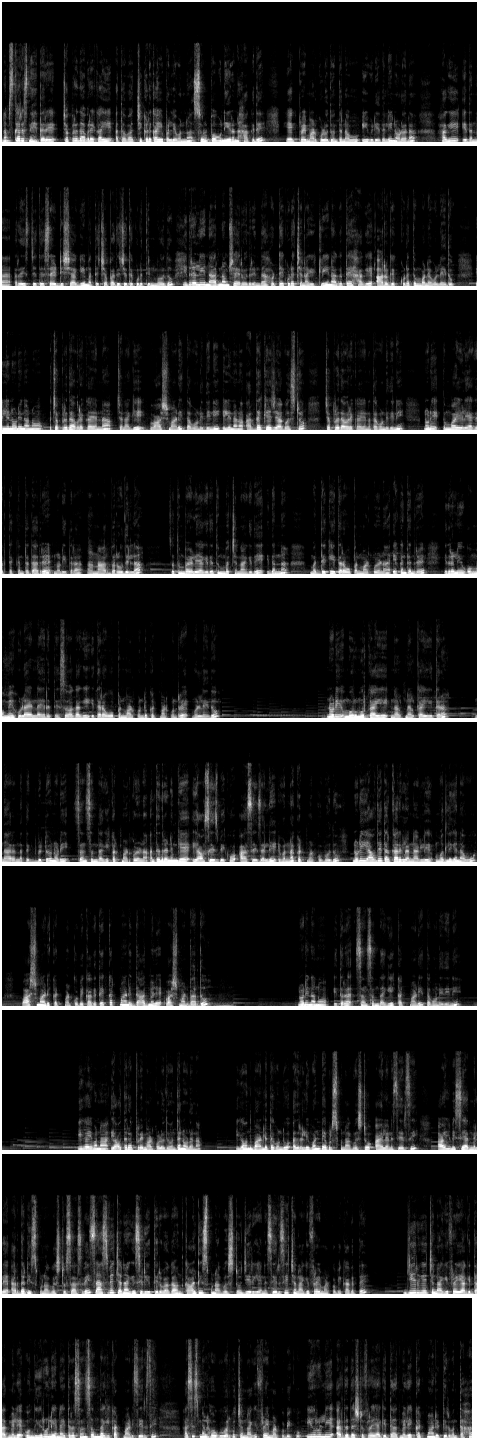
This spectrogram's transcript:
ನಮಸ್ಕಾರ ಸ್ನೇಹಿತರೆ ಚಪ್ರದ ಅವರೆಕಾಯಿ ಅಥವಾ ಚಿಕ್ಕಡಕಾಯಿ ಪಲ್ಯವನ್ನು ಸ್ವಲ್ಪವೂ ನೀರನ್ನು ಹಾಕದೆ ಹೇಗೆ ಫ್ರೈ ಮಾಡ್ಕೊಳ್ಳೋದು ಅಂತ ನಾವು ಈ ವಿಡಿಯೋದಲ್ಲಿ ನೋಡೋಣ. ಹಾಗೆ ಇದನ್ನು ರೈಸ್ ಜೊತೆ ಸೈಡ್ ಡಿಶ್ ಆಗಿ ಮತ್ತು ಚಪಾತಿ ಜೊತೆ ಕೂಡ ತಿನ್ಬೋದು. ಇದರಲ್ಲಿ ನಾರಿನಾಂಶ ಇರೋದ್ರಿಂದ ಹೊಟ್ಟೆ ಕೂಡ ಚೆನ್ನಾಗಿ ಕ್ಲೀನ್ ಆಗುತ್ತೆ, ಹಾಗೆ ಆರೋಗ್ಯಕ್ಕೆ ಕೂಡ ತುಂಬಾ ಒಳ್ಳೆಯದು ಇಲ್ಲಿ ನೋಡಿ ನಾನು ಚಪ್ರದ ಅವರೆಕಾಯನ್ನು ಚೆನ್ನಾಗಿ ವಾಶ್ ಮಾಡಿ ತಗೊಂಡಿದ್ದೀನಿ. ಇಲ್ಲಿ ನಾನು ಅರ್ಧ ಕೆ ಜಿ ಆಗುವಷ್ಟು ಚಪ್ರದ ಅವರೆಕಾಯಿಯನ್ನು ತಗೊಂಡಿದ್ದೀನಿ. ನೋಡಿ ತುಂಬ ಎಳೆಯಾಗಿರ್ತಕ್ಕಂಥದ್ದಾದರೆ ನೋಡಿ ಈ ಥರ ನಾರು ಬರೋದಿಲ್ಲ. ಸೊ ತುಂಬ ಎಳೆಯಾಗಿದೆ, ತುಂಬ ಚೆನ್ನಾಗಿದೆ. ಇದನ್ನು ಮಧ್ಯಕ್ಕೆ ಈ ಥರ ಓಪನ್ ಮಾಡ್ಕೊಳ್ಳೋಣ. ಯಾಕಂತಂದರೆ ಇದರಲ್ಲಿ ಒಮ್ಮೊಮ್ಮೆ ಹುಳ ಎಲ್ಲ ಇರುತ್ತೆ. ಸೊ ಹಾಗಾಗಿ ಈ ಥರ ಓಪನ್ ಮಾಡಿಕೊಂಡು ಕಟ್ ಮಾಡಿಕೊಂಡ್ರೆ ಒಳ್ಳೆಯದು. ನೋಡಿ, ಮೂರು ಮೂರು ಕಾಯಿ, ನಾಲ್ಕು ನಾಲ್ಕು ಕಾಯಿ ಈ ಥರ ನಾರನ್ನು ತೆಗೆದುಬಿಟ್ಟು ನೋಡಿ ಸಣ್ಣ ಸಣ್ಣದಾಗಿ ಕಟ್ ಮಾಡ್ಕೊಳ್ಳೋಣ. ಅಂತಂದರೆ ನಿಮಗೆ ಯಾವ ಸೈಜ್ ಬೇಕು ಆ ಸೈಜಲ್ಲಿ ಇವನ್ನು ಕಟ್ ಮಾಡ್ಕೋಬೋದು. ನೋಡಿ, ಯಾವುದೇ ತರಕಾರಿಗಳನ್ನಾಗಲಿ ಮೊದಲಿಗೆ ನಾವು ವಾಶ್ ಮಾಡಿ ಕಟ್ ಮಾಡ್ಕೋಬೇಕಾಗತ್ತೆ. ಕಟ್ ಮಾಡಿದ್ದಾದಮೇಲೆ ವಾಶ್ ಮಾಡಬಾರ್ದು. ನೋಡಿ ನಾನು ಈ ಥರ ಸಣ್ಣ ಸಣ್ಣದಾಗಿ ಕಟ್ ಮಾಡಿ ತಗೊಂಡಿದ್ದೀನಿ. ಈಗ ಇವನ್ನು ಯಾವ ಥರ ಫ್ರೈ ಮಾಡ್ಕೊಳ್ಳೋದು ಅಂತ ನೋಡೋಣ. ಈಗ ಒಂದು ಬಾಣಲೆ ತಗೊಂಡು ಅದರಲ್ಲಿ ಒನ್ ಟೇಬಲ್ ಸ್ಪೂನ್ ಆಗುವಷ್ಟು ಆಯಿಲನ್ನು ಸೇರಿಸಿ ಆಯಿಲ್ ಬಿಸಿ ಆದಮೇಲೆ ಅರ್ಧ ಟೀ ಸ್ಪೂನ್ ಆಗುವಷ್ಟು ಸಾಸಿವೆ. ಸಾಸಿವೆ ಚೆನ್ನಾಗಿ ಸಿಡಿಯುತ್ತಿರುವಾಗ ಒಂದು ಕಾಲು ಟೀ ಸ್ಪೂನ್ ಆಗುವಷ್ಟು ಜೀರಿಗೆಯನ್ನು ಸೇರಿಸಿ ಚೆನ್ನಾಗಿ ಫ್ರೈ ಮಾಡ್ಕೋಬೇಕಾಗತ್ತೆ. ಜೀರಿಗೆ ಚೆನ್ನಾಗಿ ಫ್ರೈ ಆಗಿದ್ದಾದಮೇಲೆ ಒಂದು ಈರುಳ್ಳಿಯನ್ನು ಈ ಥರ ಸಣ್ಣ ಸಣ್ಣದಾಗಿ ಕಟ್ ಮಾಡಿ ಸೇರಿಸಿ ಹಸಿ ಸ್ಮೆಲ್ ಹೋಗುವವರೆಗೂ ಚೆನ್ನಾಗಿ ಫ್ರೈ ಮಾಡ್ಕೋಬೇಕು. ಈರುಳ್ಳಿ ಅರ್ಧದಷ್ಟು ಫ್ರೈ ಆಗಿದ್ದಾದಮೇಲೆ ಕಟ್ ಮಾಡಿಟ್ಟಿರುವಂತಹ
